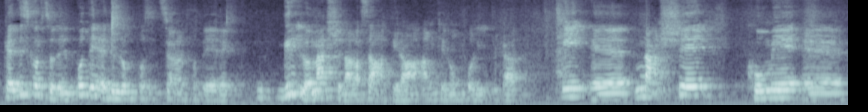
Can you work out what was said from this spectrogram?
che è il discorso del potere e dell'opposizione al potere. Grillo nasce dalla satira, anche non politica, e eh, nasce come eh,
